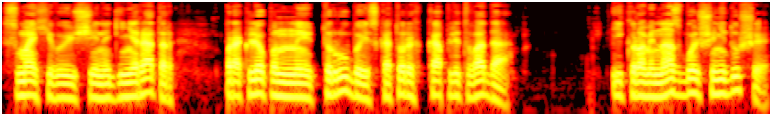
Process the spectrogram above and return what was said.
смахивающие на генератор, проклепанные трубы, из которых каплет вода. И кроме нас больше ни души.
